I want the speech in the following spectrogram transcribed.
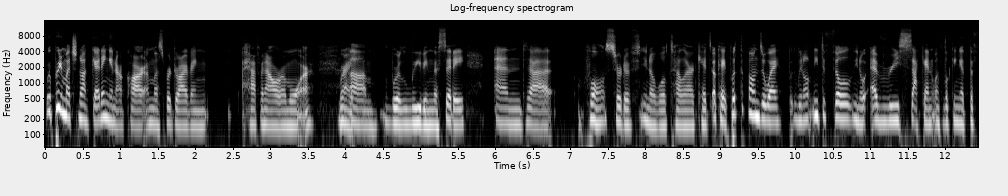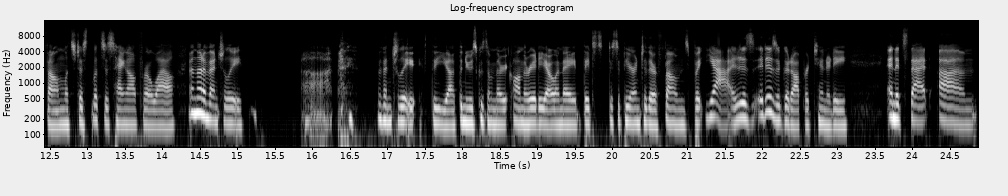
we're pretty much not getting in our car unless we're driving half an hour or more Right. um, we're leaving the city and uh, we'll sort of you know we'll tell our kids okay put the phones away but we don't need to fill you know every second with looking at the phone let's just let's just hang out for a while and then eventually uh, eventually the uh, the news goes on the on the radio and they they just disappear into their phones. But yeah, it is it is a good opportunity, and it's that um,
